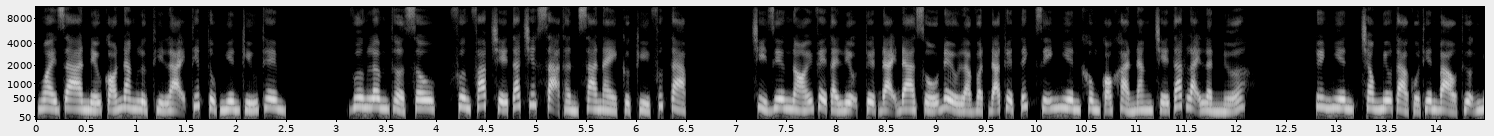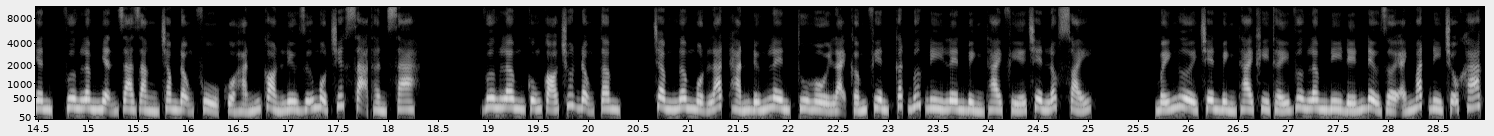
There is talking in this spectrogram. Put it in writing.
Ngoài ra nếu có năng lực thì lại tiếp tục nghiên cứu thêm. Vương Lâm thở sâu, phương pháp chế tác chiếc xạ thần xa này cực kỳ phức tạp. Chỉ riêng nói về tài liệu tuyệt đại đa số đều là vật đã tuyệt tích dĩ nhiên không có khả năng chế tác lại lần nữa. Tuy nhiên, trong miêu tả của thiên bảo thượng nhân, Vương Lâm nhận ra rằng trong động phủ của hắn còn lưu giữ một chiếc xạ thần xa. Vương Lâm cũng có chút động tâm, trầm ngâm một lát hắn đứng lên thu hồi lại cấm phiên cất bước đi lên bình thai phía trên lốc xoáy. Mấy người trên bình thai khi thấy Vương Lâm đi đến đều rời ánh mắt đi chỗ khác.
